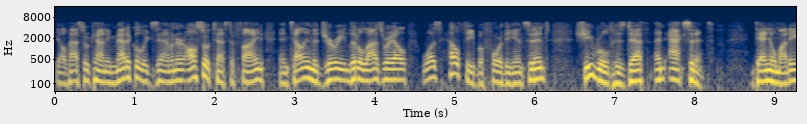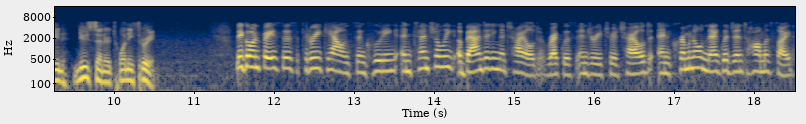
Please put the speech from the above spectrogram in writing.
The El Paso County medical examiner also testifying and telling the jury little Azrael was healthy before the incident. She ruled his death an accident. Daniel Marin, News Center 23. Licon faces three counts, including intentionally abandoning a child, reckless injury to a child, and criminal negligent homicide.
